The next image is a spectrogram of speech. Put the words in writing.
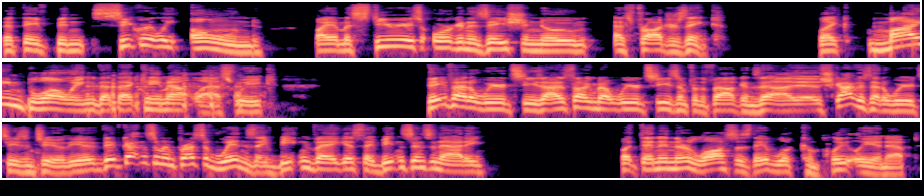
that they've been secretly owned by a mysterious organization known as Frogers Inc. Like mind blowing that that came out last week they've had a weird season. I was talking about weird season for the Falcons. Uh, Chicago's had a weird season too. They've gotten some impressive wins. They've beaten Vegas. They've beaten Cincinnati, but then in their losses, they've looked completely inept.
